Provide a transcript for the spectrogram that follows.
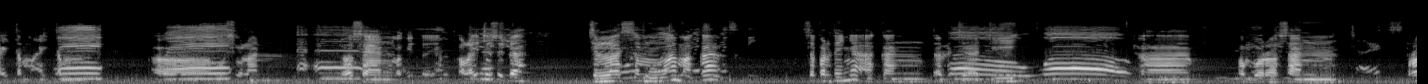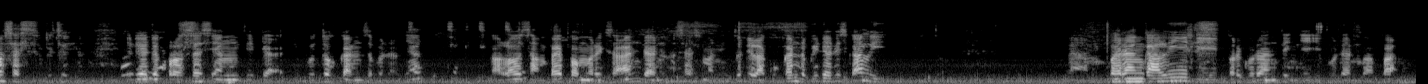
item-item eh, usulan dosen begitu ya. Kalau itu sudah jelas semua maka sepertinya akan terjadi eh, pemborosan proses gitu ya. Jadi ada proses yang tidak dibutuhkan sebenarnya kalau sampai pemeriksaan dan asesmen itu dilakukan lebih dari sekali. gitu. Nah, barangkali di perguruan tinggi ibu dan bapak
